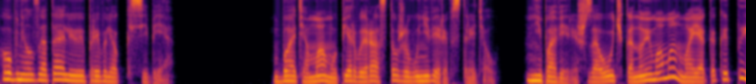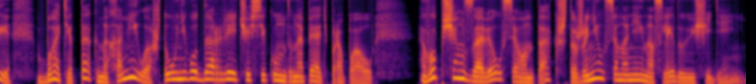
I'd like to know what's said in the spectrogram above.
обнял за талию и привлёк к себе. Батя маму первый раз тоже в универе встретил. Не поверишь, заучка, но и маман моя, как и ты, батя так нахамила, что у него дар речи секунд на пять пропал. В общем, завелся он так, что женился на ней на следующий день.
